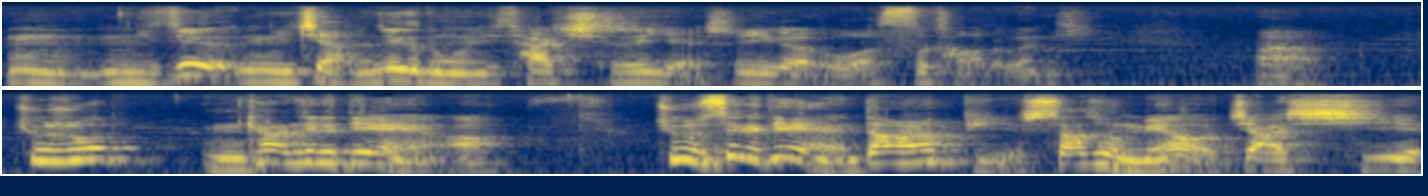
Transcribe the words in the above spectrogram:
嗯，你这个你讲的这个东西，它其实也是一个我思考的问题。啊，就是说，你看这个电影啊，就是这个电影当然比《杀手没有假期》，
